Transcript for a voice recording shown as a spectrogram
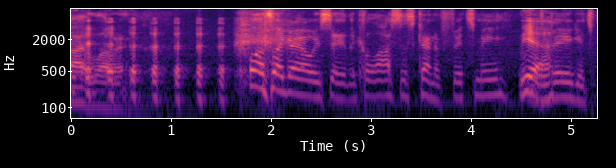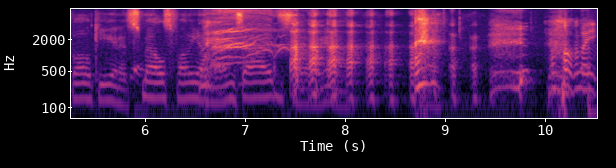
I love it. Well, it's like I always say, the Colossus kind of fits me. Yeah. It's big, it's bulky, and it smells funny on the inside. So yeah. Oh my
